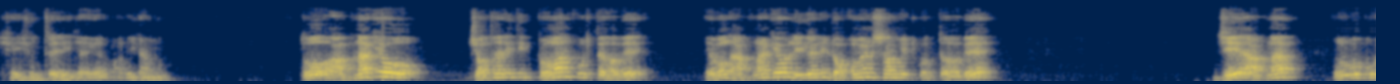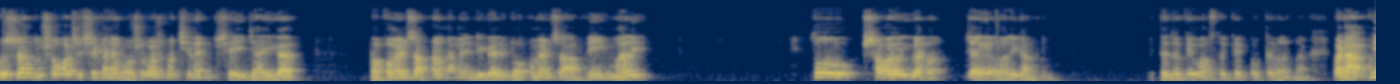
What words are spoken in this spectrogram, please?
সেই সূত্রে এই জায়গার মালিক আমি। তো আপনাকেও যথারীতি প্রমাণ করতে হবে এবং আপনাকেও লিগালি ডকুমেন্ট সাবমিট করতে হবে যে আপনার পূর্বপুরুষরা দুশো বছর সেখানে বসবাস করছিলেন। সেই জায়গার ডকুমেন্টস আপনার নামে লিগালি ডকুমেন্টস আপনি মালিক। তো স্বাভাবিক ব্যাপার, জায়গার মালিক আপনি। এতে তো কেউ হস্তক্ষেপ করতে পারেন না। বাট আপনি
